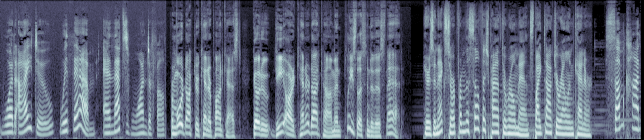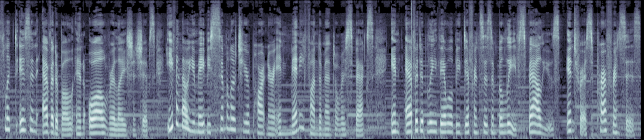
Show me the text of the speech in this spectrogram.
what I do with them. And that's wonderful. For more Dr. Kenner podcast, go to drkenner.com and please listen to this ad. Here's an excerpt from The Selfish Path to Romance by Dr. Ellen Kenner. Some conflict is inevitable in all relationships. Even though you may be similar to your partner in many fundamental respects, inevitably there will be differences in beliefs, values, interests, preferences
